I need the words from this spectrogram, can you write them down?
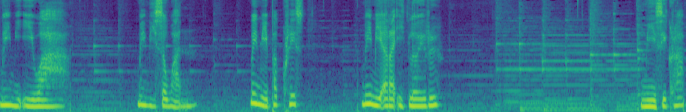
ไม่มีอีวา ไม่มีสวรรค์ ไม่มีพระคริสต์ไม่มีอะไรอีกเลยหรือ มีสิครับ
